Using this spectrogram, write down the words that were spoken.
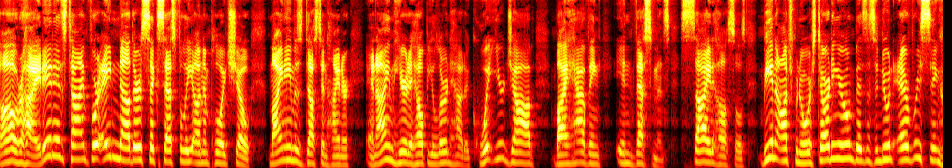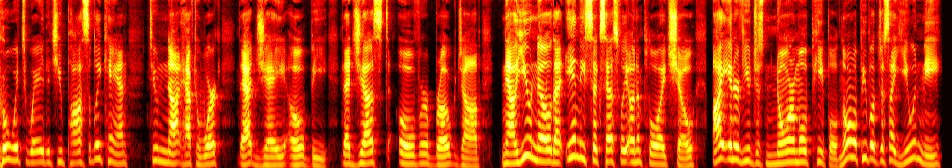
All right, it is time for another Successfully Unemployed show. My name is Dustin Heiner, and I am here to help you learn how to quit your job by having investments, side hustles, being an entrepreneur, starting your own business, and doing every single which way that you possibly can to not have to work that job, that just over broke job. Now, you know that in the Successfully Unemployed show, I interview just normal people, normal people just like you and me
